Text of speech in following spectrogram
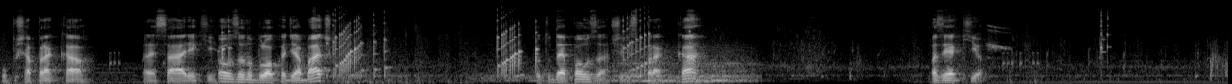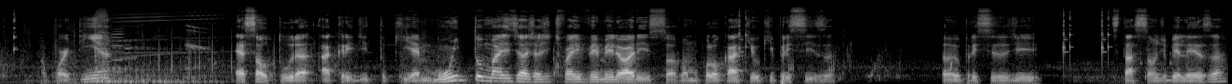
Vou puxar pra cá, ó. Pra essa área aqui. Tô usando o bloco adiabático. Quanto der pra usar. Puxa eles pra cá. Fazer aqui, ó. A portinha. Essa altura, acredito que é muito, mas já já a gente vai ver melhor isso, ó. Vamos colocar aqui o que precisa. Então eu preciso de estação de beleza.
